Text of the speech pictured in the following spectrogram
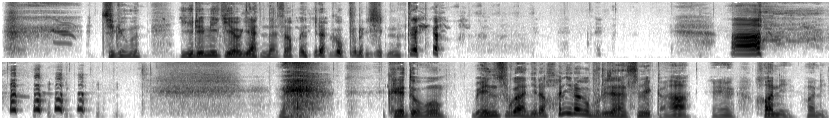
지금은 이름이 기억이 안 나서 헌이라고 부르시는데요. 아. 네. 그래도 왼수가 아니라 헌이라고 부르지 않습니까? 예, 허니, 허니.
